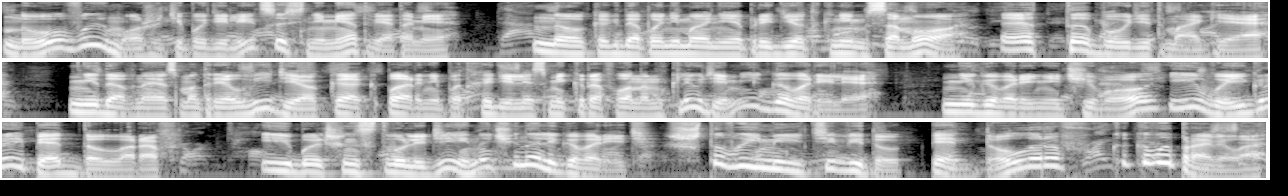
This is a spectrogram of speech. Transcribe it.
ну, вы можете поделиться с ними ответами. Но когда понимание придет к ним само, это будет магия. Недавно я смотрел видео, как парни подходили с микрофоном к людям и говорили «Не говори ничего и выиграй 5 долларов». И большинство людей начинали говорить, что вы имеете в виду, 5 долларов, каковы правила?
